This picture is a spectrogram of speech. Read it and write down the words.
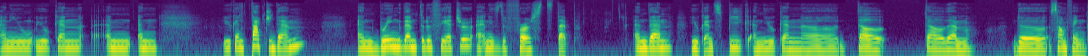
and you you can and and you can touch them and bring them to the theater and it's the first step. And then you can speak and you can uh, tell tell them the something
